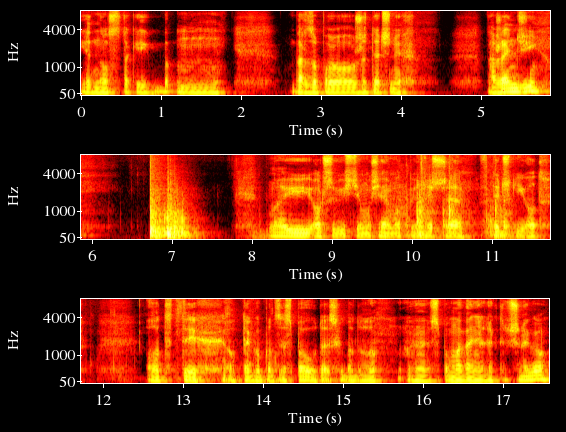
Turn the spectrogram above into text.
jedną z takich mm, bardzo pożytecznych narzędzi. No i oczywiście musiałem odpiąć jeszcze wtyczki od, od, tych, od tego podzespołu. To jest chyba do e, wspomagania elektrycznego.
